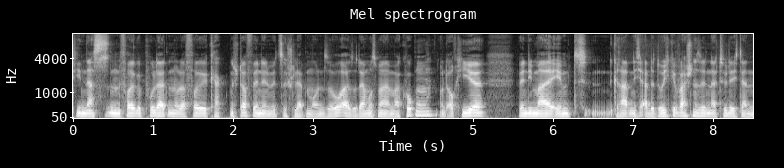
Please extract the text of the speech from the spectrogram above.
die nassen, vollgepullerten oder vollgekackten Stoffwindeln mitzuschleppen und so. Also da muss man mal gucken. Und auch hier, wenn die mal eben gerade nicht alle durchgewaschen sind, natürlich, dann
